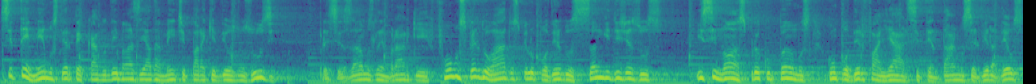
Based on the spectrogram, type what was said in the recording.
Se tememos ter pecado demasiadamente para que Deus nos use, precisamos lembrar que fomos perdoados pelo poder do sangue de Jesus. E se nós preocupamos com poder falhar se tentarmos servir a Deus,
